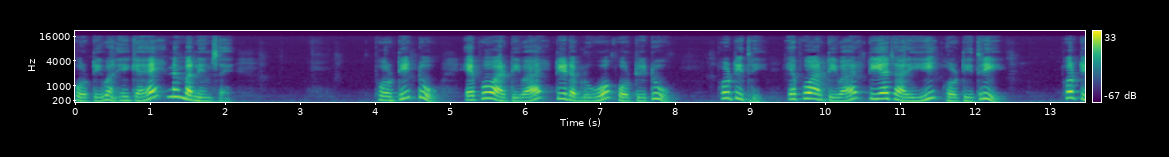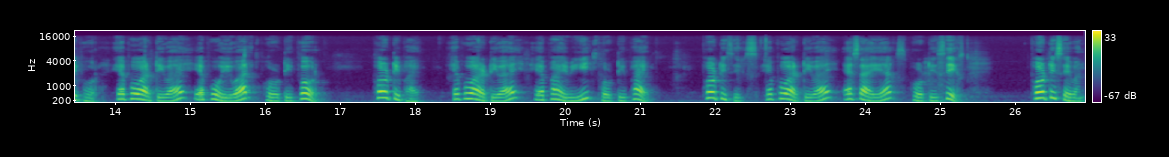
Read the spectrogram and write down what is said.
forty one ये क्या है? नंबर नेम्स है. Forty two F O R T Y T W O forty two forty three F O R T Y T H R E forty three forty four F O R T Y F O U R forty four forty five F O R T Y F I V forty five forty six F O R T Y S I X forty six forty seven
